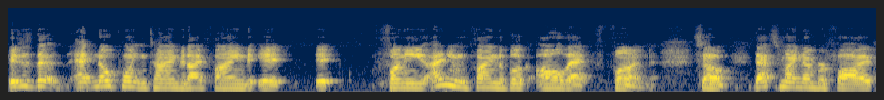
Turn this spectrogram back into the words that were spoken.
It is that at no point in time did I find it it funny. I didn't even find the book all that fun. So that's my number five.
